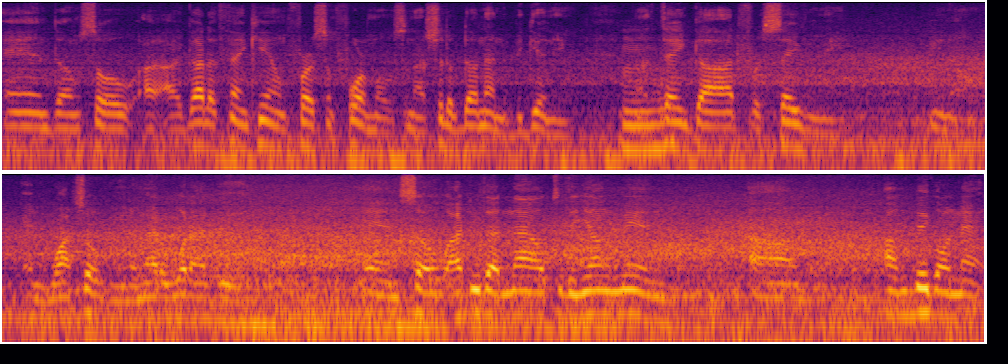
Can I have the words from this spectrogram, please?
And um, so I, I got to thank him first and foremost, and I should have done that in the beginning. I thank God for saving me, you know, and watch over me no matter what I did. And so I do that now to the young men. Um, I'm big on that.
